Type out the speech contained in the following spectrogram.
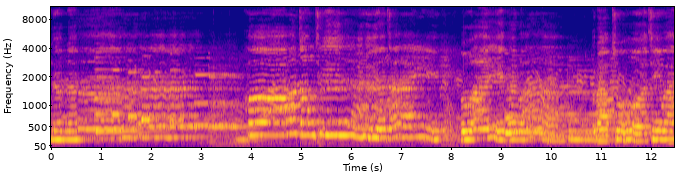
เถิดนาขอจงเชื่อใจ ไว้เถิดว่าตราบชั่วชีวา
